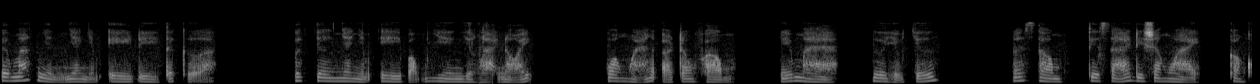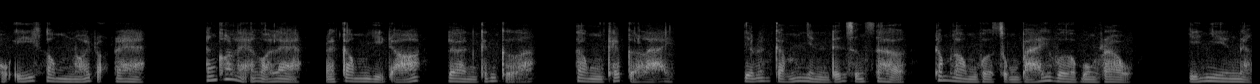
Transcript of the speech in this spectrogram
đưa mắt nhìn nhan nhiễm y đi tới cửa. Bước chân nha nhậm y bỗng nhiên dừng lại nói. Ngoan ngoãn ở trong phòng, nếu mà, ngươi hiểu chứ. Nói xong, tiêu sái đi ra ngoài, còn cố ý không nói rõ ra. Hắn có lẽ gọi là loại công gì đó lên cánh cửa, xong khép cửa lại. Diệp Lan Cẩm nhìn đến sững sờ, trong lòng vừa sùng bái vừa buồn rầu. Dĩ nhiên nàng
